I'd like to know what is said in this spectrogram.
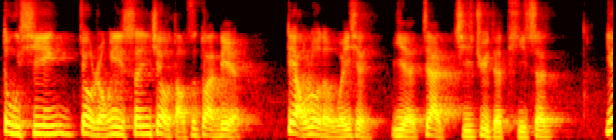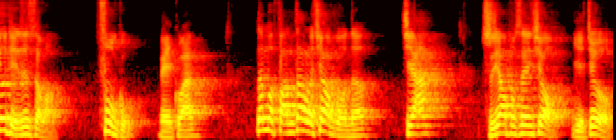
镀锌就容易生锈，导致断裂掉落的危险也在急剧的提升。优点是什么？复古美观。那么防盗的效果呢？佳，只要不生锈也就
